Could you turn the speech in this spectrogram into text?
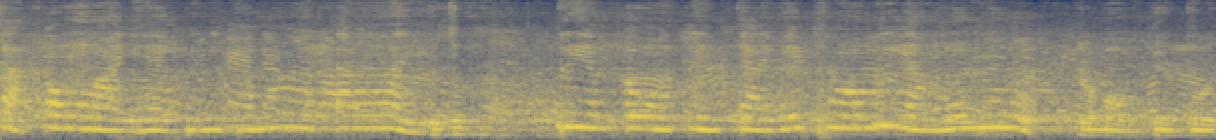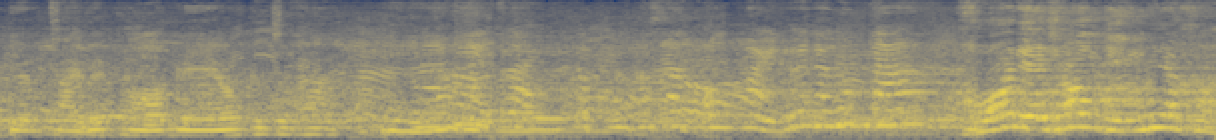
ษัตริย์องค์ใหม่แห่งแผ่นดินพม่าใต้พระเจ้าค่ะเตรียมตัวเตรียมใจไว้พร้อมหรือยังล่ะลูกกระหม่อมเตรียมตัวเตรียมใจไว้พร้อมแล้วพระเจ้าค่ะหนูดีใจกับองค์กษัตริย์องค์ใหม่ด้วยนะลูกนะขอเดชะหญิงเนี่ยค่ะ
